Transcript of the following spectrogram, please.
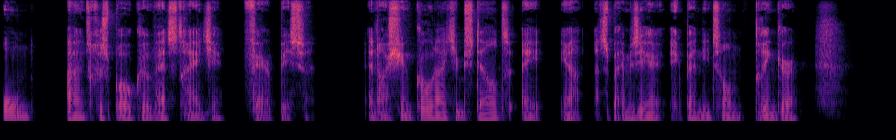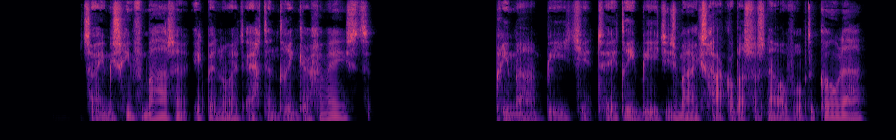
onuitgesproken wedstrijdje verpissen. En als je een colaatje bestelt, ja, het spijt me zeer, ik ben niet zo'n drinker. Zou je misschien verbazen, ik ben nooit echt een drinker geweest prima, biertje, twee, drie biertjes, maar ik schakel best wel snel over op de cola.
